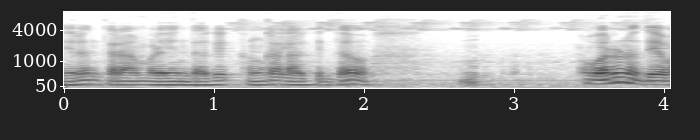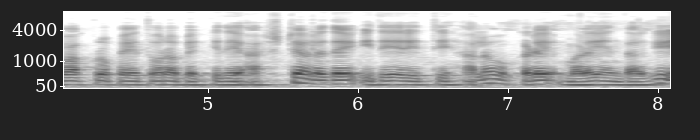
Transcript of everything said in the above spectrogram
ನಿರಂತರ ಮಳೆಯಿಂದಾಗಿ ಕಂಗಾಲಾಗಿದ್ದು, ವರುಣದೇವ ಕೃಪೆ ತೋರಬೇಕಿದೆ. ಅಷ್ಟೇ ಅಲ್ಲದೆ ಇದೇ ರೀತಿ ಹಲವು ಕಡೆ ಮಳೆಯಿಂದಾಗಿ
